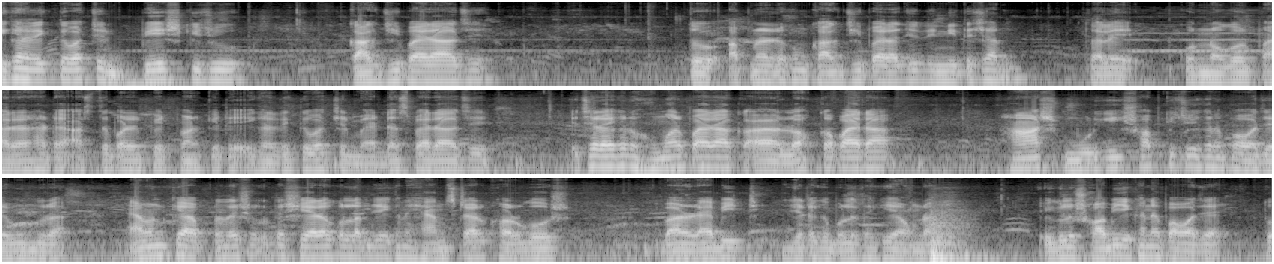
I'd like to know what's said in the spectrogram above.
এখানে দেখতে পাচ্ছেন বেশ কিছু কাগজি পায়রা আছে। তো আপনারা এরকম কাগজি পায়রা যদি নিতে চান, তাহলে কোন্নগর পায়রার হাটে আসতে পারেন পেট মার্কেটে এখানে দেখতে পাচ্ছেন ম্যাডাস পায়রা আছে। এছাড়া এখানে হুমার পায়রা লক্কা পায়রা, হাঁস, মুরগি সব কিছু এখানে পাওয়া যায় বন্ধুরা। এমনকি আপনাদের সাথে শেয়ারও করলাম যে এখানে হ্যামস্টার খরগোশ বা র্যাবিট যেটাকে বলে থাকি আমরা, এগুলো সবই এখানে পাওয়া যায়। তো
